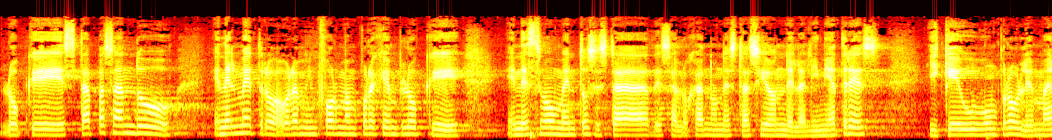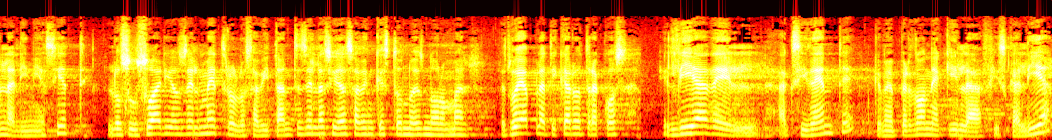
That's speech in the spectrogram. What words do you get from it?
Lo que está pasando en el metro, ahora me informan, por ejemplo, que en este momento se está desalojando una estación de la línea 3 y que hubo un problema en la línea 7. Los usuarios del metro, los habitantes de la ciudad saben que esto no es normal. Les voy a platicar otra cosa. El día del accidente, que me perdone aquí la fiscalía,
